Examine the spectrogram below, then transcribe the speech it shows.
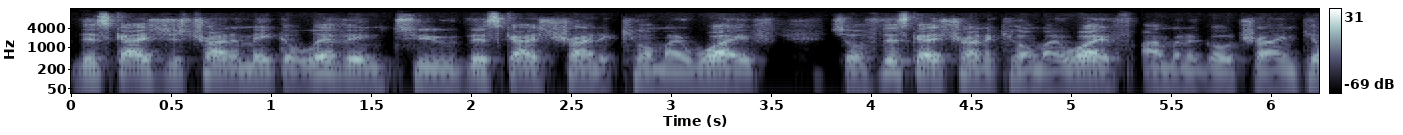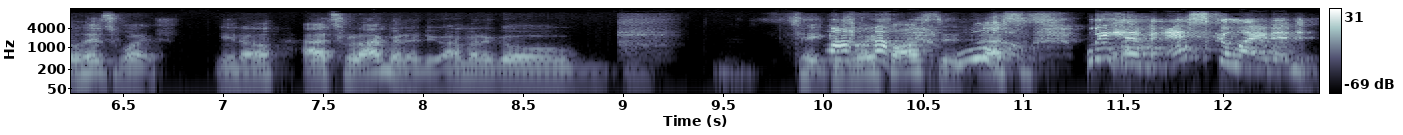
this guy's just trying to make a living to this guy's trying to kill my wife. So if this guy's trying to kill my wife, I'm gonna go try and kill his wife. You know, that's what I'm gonna do. I'm gonna go take his wife hostage. That's we have escalated.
